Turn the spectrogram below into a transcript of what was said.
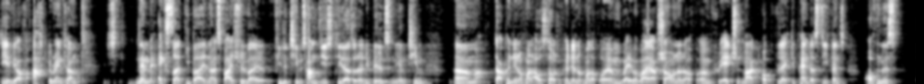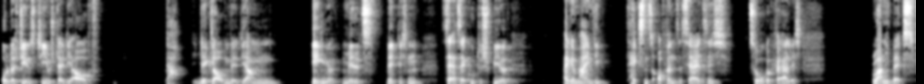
die wir auf 8 gerankt haben. Ich nehme extra die beiden als Beispiel, weil viele Teams haben die Steelers oder die Bills in ihrem Team ähm, da könnt ihr nochmal austauschen, könnt ihr nochmal auf eurem Waiver Wire schauen oder auf eurem Free Agent Markt, ob vielleicht die Panthers Defense offen ist. Holt euch die ins Team, stellt die auf. Ja, wir glauben, die haben gegen Mills wirklich ein sehr, sehr gutes Spiel. Allgemein, die Texans Offense ist ja jetzt nicht so gefährlich. Running Backs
